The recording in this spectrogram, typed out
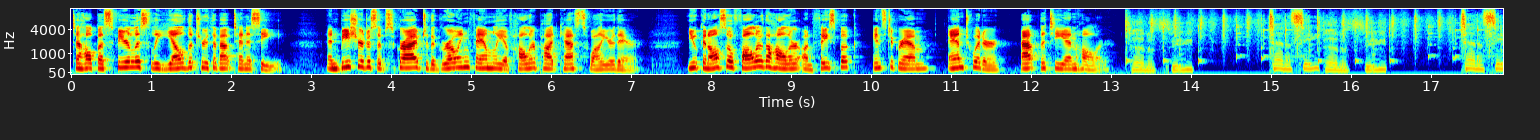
to help us fearlessly yell the truth about Tennessee. And be sure to subscribe to the growing family of Holler podcasts while you're there. You can also follow the Holler on Facebook, Instagram, and Twitter at the TN Holler. Tennessee, Tennessee, Tennessee, Tennessee,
